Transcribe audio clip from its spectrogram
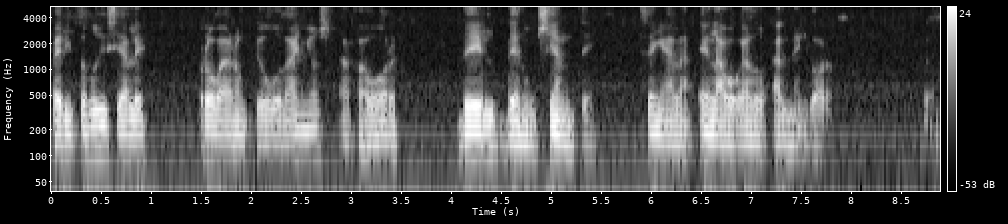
peritos judiciales probaron que hubo daños a favor del denunciante, señala el abogado Almengor. Bueno,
